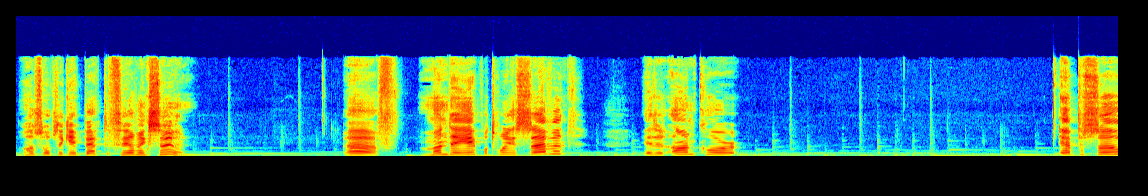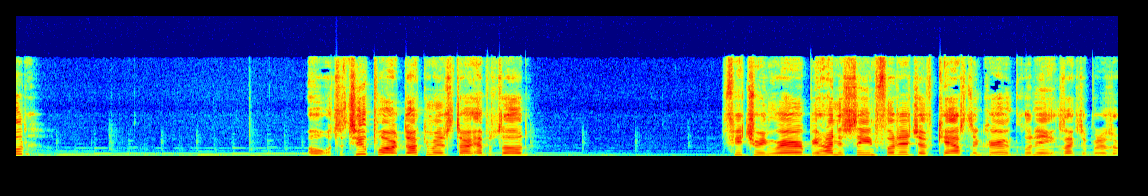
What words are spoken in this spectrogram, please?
Let's hope to get back to filming soon. Uh, Monday, April 27th is an encore episode. Oh, it's a two part documentary style episode featuring rare behind the scene footage of cast and crew, including executive producer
